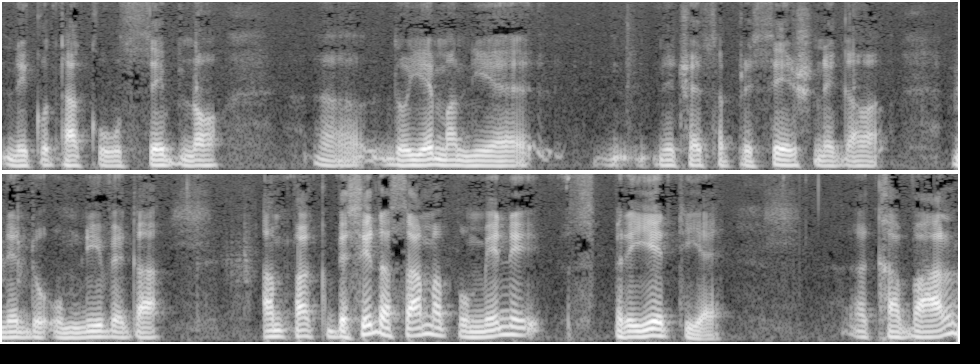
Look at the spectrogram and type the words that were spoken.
neko tako osebno uh, dojemanje nečesa presežnega, nedoumljivega, ampak beseda sama pomeni sprejetje. Kabal,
